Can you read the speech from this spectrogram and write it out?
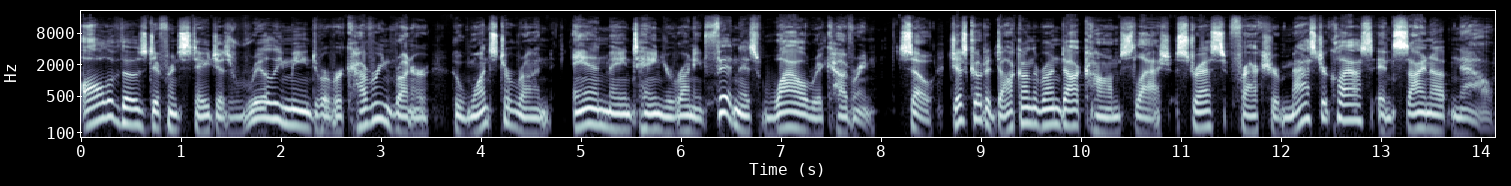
all of those different stages really mean to a recovering runner who wants to run and maintain your running fitness while recovering. So just go to docontherun.com slash stress fracture masterclass and sign up now.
